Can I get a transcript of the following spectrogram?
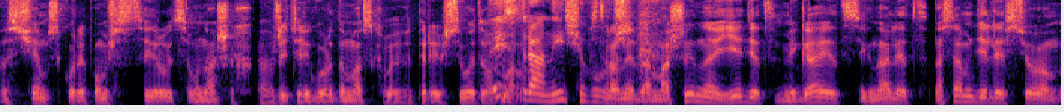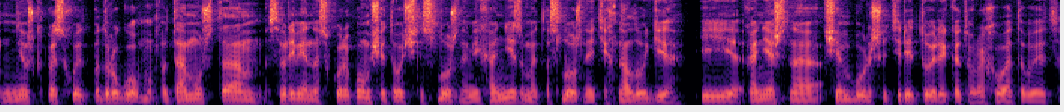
с чем скорая помощь ассоциируется у наших э, жителей города Москвы. Прежде всего, это Да вот и страны, чего страны, уж. да, машина едет, мигает, сигналит. На самом деле все немножко происходит по-другому, потому что современная скорая помощь – это очень сложный механизм, это сложные технологии. И, конечно, чем больше территории, которую охватывает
